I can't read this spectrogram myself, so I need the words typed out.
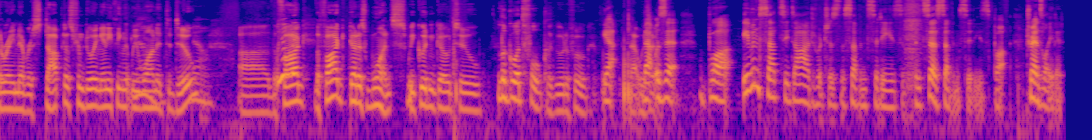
the rain never stopped us from doing anything that we wanted to do. No. Uh, the We fog, the fog got us once. We couldn't go to Lagoa de Fogo. Laguna Fug. Yeah, That was that it. was it. But even Sete Cidades, which is the seven cities, it says seven cities, but translated,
